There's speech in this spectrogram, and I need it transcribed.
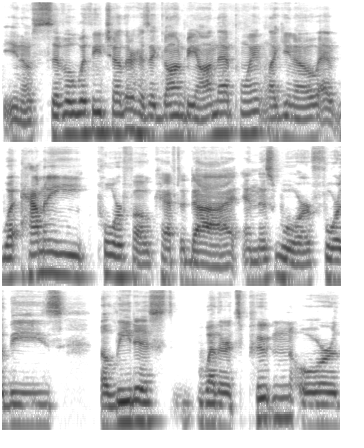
you know, civil with each other? Has it gone beyond that point? Like, you know, at what, how many poor folk have to die in this war for these? Elitist, whether it's Putin or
